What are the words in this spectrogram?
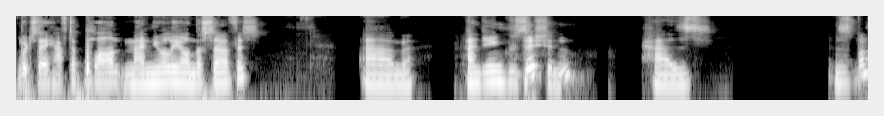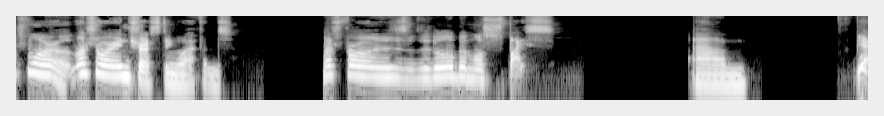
which they have to plant manually on the surface. Um, and the Inquisition has, much more, much more interesting weapons. Much more, a little bit more spice. Um, yeah,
